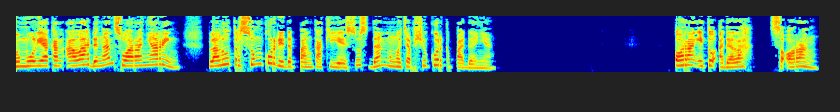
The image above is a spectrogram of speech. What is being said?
memuliakan Allah dengan suara nyaring, lalu tersungkur di depan kaki Yesus dan mengucap syukur kepadanya. Orang itu adalah seorang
